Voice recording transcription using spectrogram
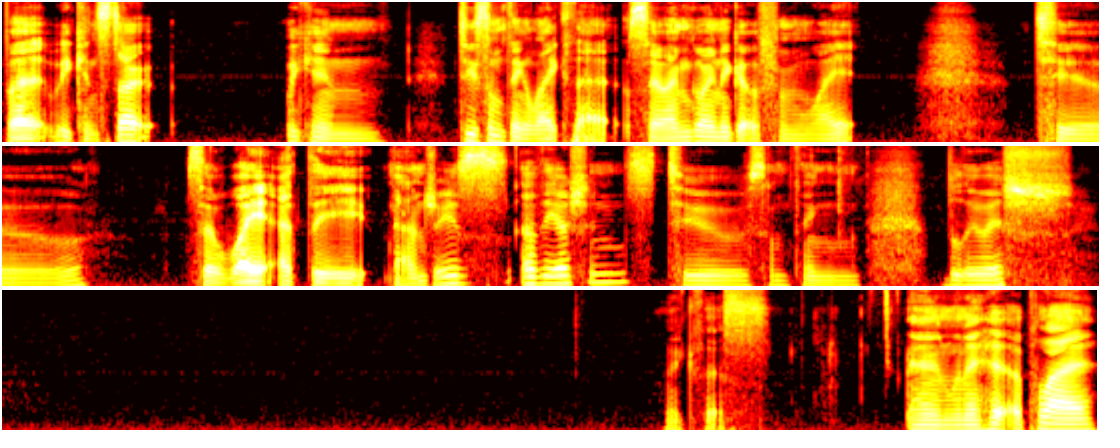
but we can start, we can do something like that. So I'm going to go from white to, so white at the boundaries of the oceans to something bluish like this. And when I hit apply,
